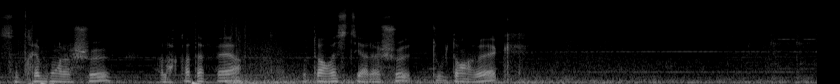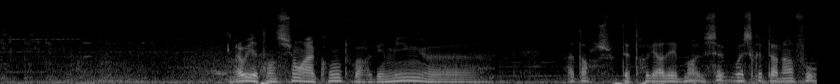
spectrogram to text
sont très bons à l'HE, alors quant à faire, autant rester à la cheveux tout le temps avec. Ah oui, attention, un compte Wargaming. Euh... Attends, je vais peut-être regarder. Où est-ce que tu as l'info?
